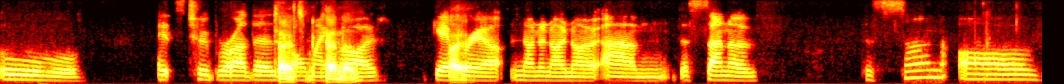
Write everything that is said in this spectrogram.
oh, it's two brothers. Terence oh my. God. Gabriel. No, no, no, no. Um, the son of, the son of,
